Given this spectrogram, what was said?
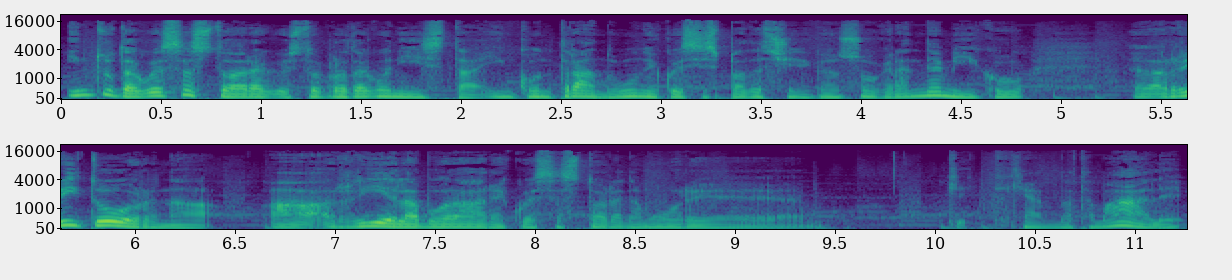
In tutta questa storia, questo protagonista, incontrando uno di questi spadaccini che è un suo grande amico, eh, ritorna a rielaborare questa storia d'amore che, che è andata male,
